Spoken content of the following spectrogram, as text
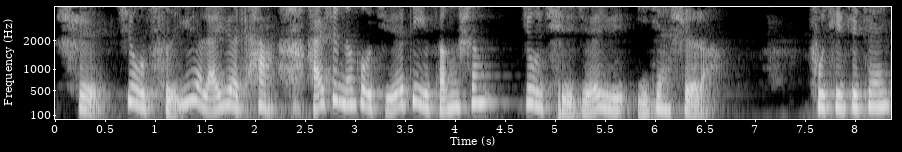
是就此越来越差，还是能够绝地逢生，就取决于一件事了：夫妻之间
